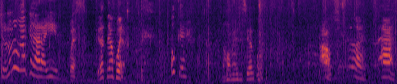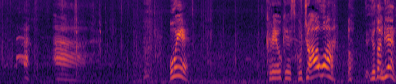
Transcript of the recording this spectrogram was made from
Yo no me voy a quedar ahí. Pues, quédate afuera. Ok. No, me es cierto. Oye, creo que escucho agua. Oh, yo, yo también.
